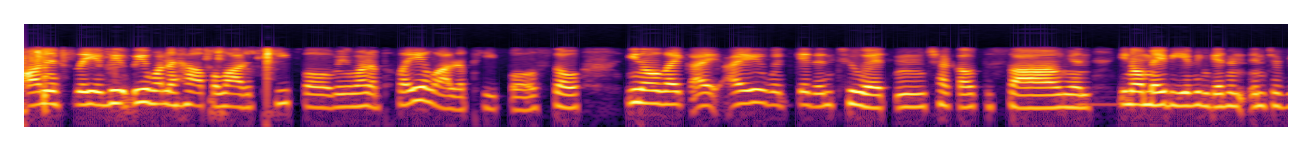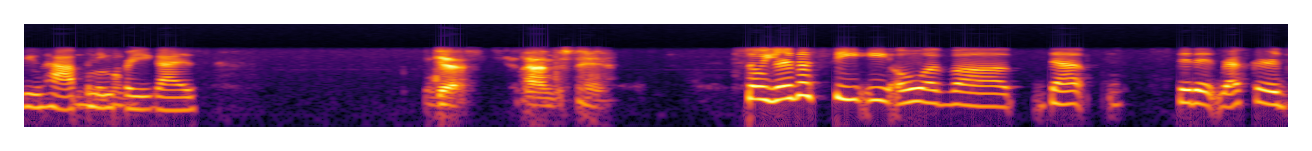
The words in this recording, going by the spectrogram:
honestly we we want to help a lot of people. We want to play a lot of people. So you know like I I would get into it and check out the song and you know maybe even get an interview happening for you guys. Yes, I understand. So you're the CEO of uh that did it records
